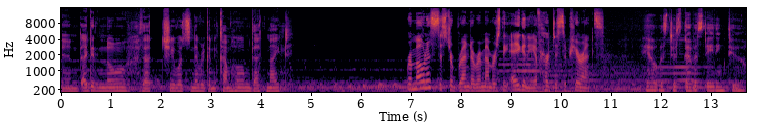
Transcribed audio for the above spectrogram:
And I didn't know that she was never going to come home that night. Ramona's sister Brenda remembers the agony of her disappearance. Yeah, it was just devastating to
